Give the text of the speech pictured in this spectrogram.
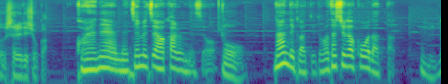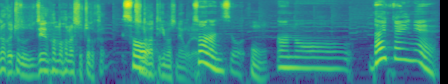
どうしたらいいでしょうか？これねめちゃめちゃわかるんですよ。なんでかっていうと私がこうだったうん、なんかちょっと前半の話とちょっとつながってきますねこれ。そうなんですよ、うん、あのー、大体ね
